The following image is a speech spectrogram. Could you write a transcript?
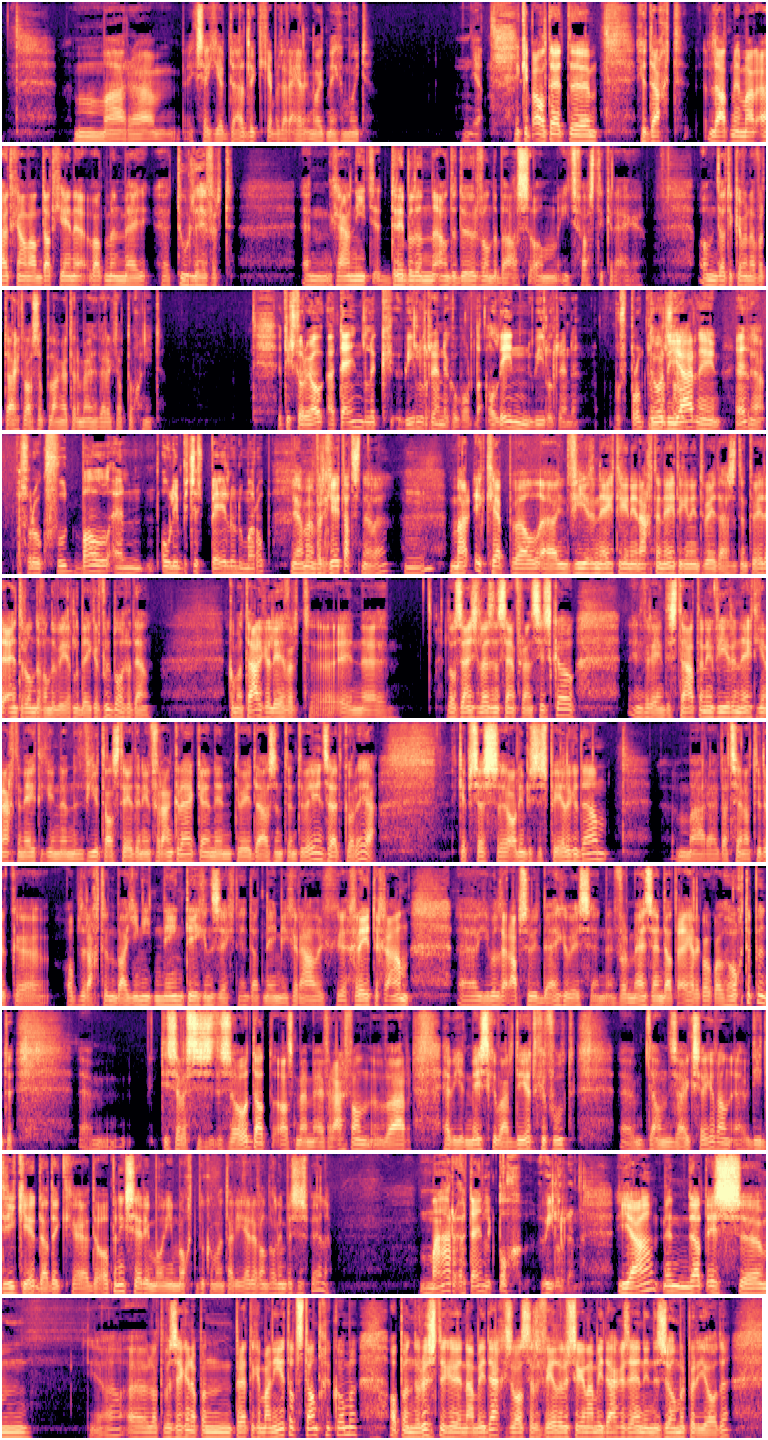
Maar ehm, ik zeg hier duidelijk, ik heb me daar eigenlijk nooit mee gemoeid. Ja. Ik heb altijd uh, gedacht, laat me maar uitgaan van datgene wat men mij uh, toelevert. En ga niet dribbelen aan de deur van de baas om iets vast te krijgen. Omdat ik ervan overtuigd was, op lange termijn werkt dat toch niet. Het is voor jou uiteindelijk wielrennen geworden, alleen wielrennen oorspronkelijk... Door de jaren heen. Ja. Was er ook voetbal en Olympische Spelen, noem maar op. Ja, men vergeet dat snel. Hè? Hmm. Maar ik heb wel uh, in 94 en in 98 en in 2002 de eindronde van de Wereldbeker voetbal gedaan. Commentaar geleverd uh, in uh, Los Angeles en San Francisco in de Verenigde Staten in 94, in 98 in een viertal steden in Frankrijk en in 2002 in Zuid-Korea. Ik heb zes Olympische Spelen gedaan. Maar uh, dat zijn natuurlijk uh, opdrachten waar je niet nee tegen zegt. Hè. Dat neem je graag, gretig aan. Uh, je wil daar absoluut bij geweest zijn. En voor mij zijn dat eigenlijk ook wel hoogtepunten. Um, het is zelfs zo dat als men mij vraagt van waar heb je het meest gewaardeerd gevoeld, dan zou ik zeggen van die drie keer dat ik de openingsceremonie mocht becommentariëren van de Olympische Spelen maar uiteindelijk toch wielrennen. Ja, en dat is, um, ja, uh, laten we zeggen, op een prettige manier tot stand gekomen. Op een rustige namiddag, zoals er veel rustige namiddagen zijn in de zomerperiode.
